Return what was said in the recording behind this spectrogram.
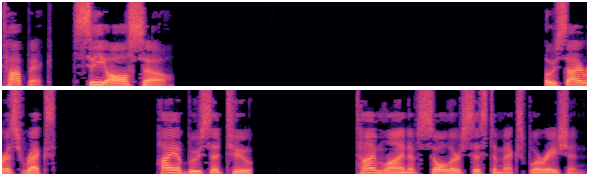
Topic. See also. OSIRIS-REx Hayabusa 2 Timeline of solar system exploration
